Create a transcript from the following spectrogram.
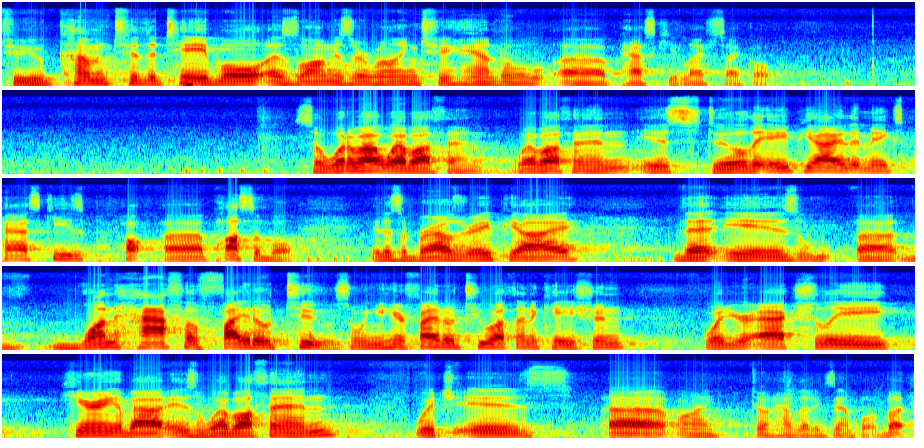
to come to the table as long as they're willing to handle uh, passkey lifecycle. So what about WebAuthn? WebAuthn is still the API that makes passkeys po uh, possible. It is a browser API that is uh, one half of FIDO2. So when you hear FIDO2 authentication, what you're actually hearing about is WebAuthn, which is, uh, well, I don't have that example, but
